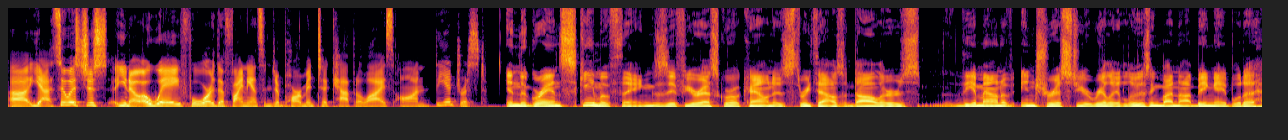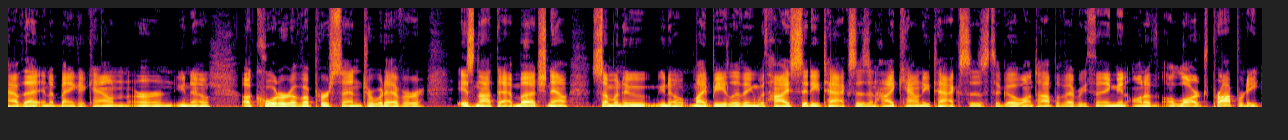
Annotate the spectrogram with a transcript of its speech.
uh, yeah, so it's just, you know, a way for the finance and department to capitalize on the interest in the grand scheme of things, if your escrow account is $3,000, the amount of interest you're really losing by not being able to have that in a bank account and earn, you know, a quarter of a percent or whatever is not that much. Now, someone who, you know, might be living with high city taxes and high county taxes to go on top of everything and on a, a large property,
